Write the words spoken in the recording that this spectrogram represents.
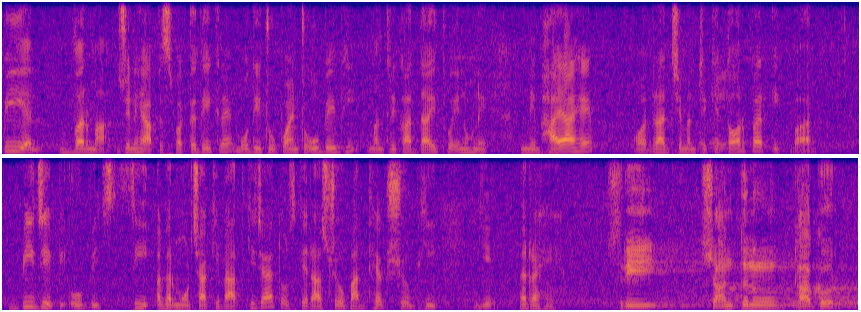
बी एल वर्मा, जिन्हें आप इस वक्त देख रहे हैं, मोदी 2.0 में भी मंत्री का दायित्व इन्होंने निभाया है। और राज्य मंत्री के तौर पर एक बार बीजेपी ओबीसी अगर मोर्चा की बात की जाए तो उसके राष्ट्रीय उपाध्यक्ष भी ये रहे हैं। श्री शांतनु ठाकुर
